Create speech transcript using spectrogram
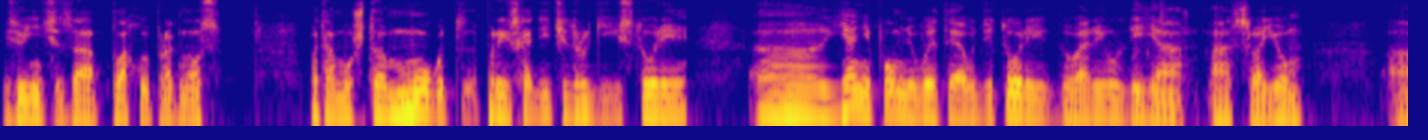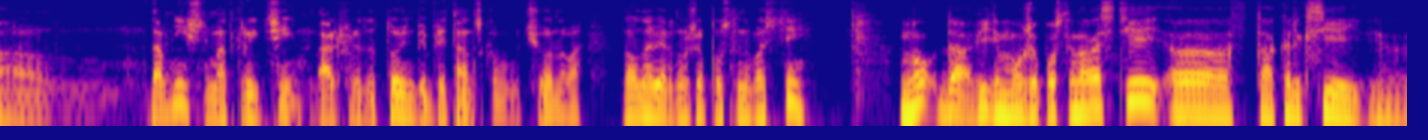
Извините за плохой прогноз. Потому что могут происходить и другие истории. А, я не помню, в этой аудитории говорил ли я о своем а, давнишнем открытии Альфреда Тойнби, британского ученого, но, наверное, уже после новостей. Ну да, видимо, уже после новостей. Э, так, Алексей э,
